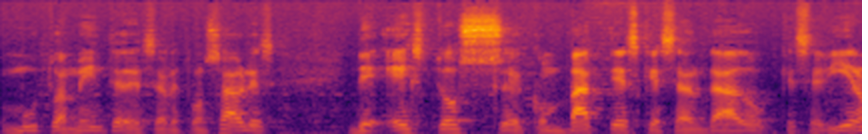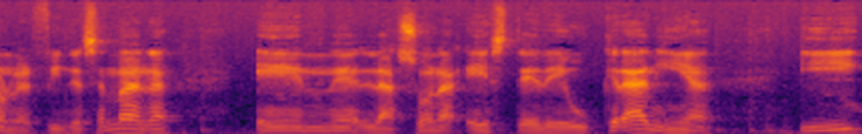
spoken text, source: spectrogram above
mutuamente de ser responsables de estos eh, combates que se han dado, que se dieron el fin de semana en eh, la zona este de Ucrania y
